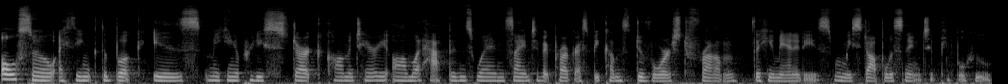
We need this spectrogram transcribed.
also, I think the book is making a pretty stark commentary on what happens when scientific progress becomes divorced from the humanities, when we stop listening to people who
